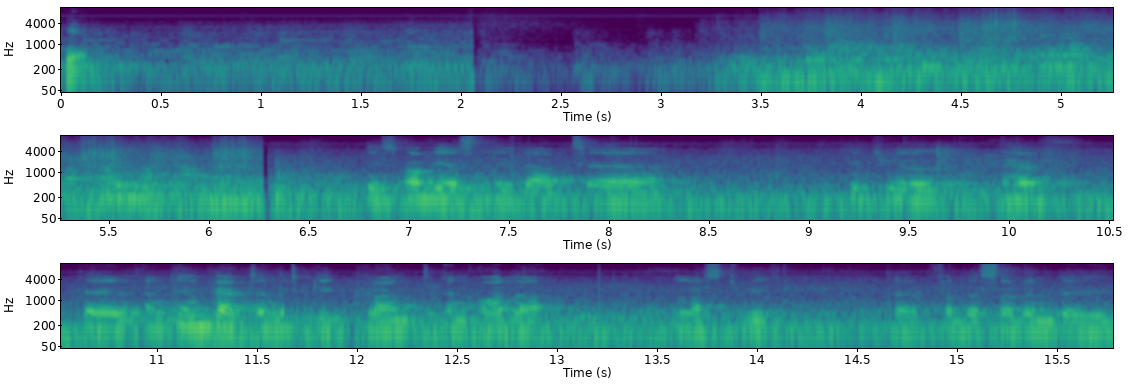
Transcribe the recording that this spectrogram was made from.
him. It's obviously that uh, it will have an impact on the grant and order last week uh, for the seven-day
